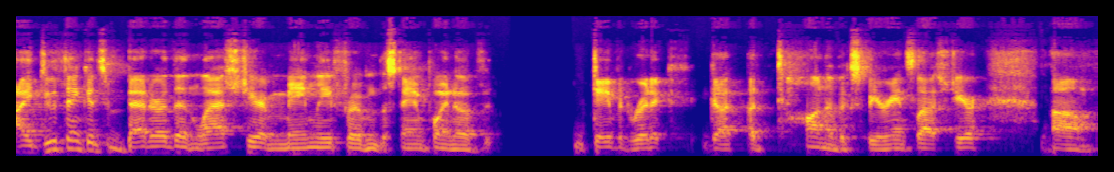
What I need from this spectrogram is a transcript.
I do think it's better than last year, mainly from the standpoint of David Rittich got a ton of experience last year. Um,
